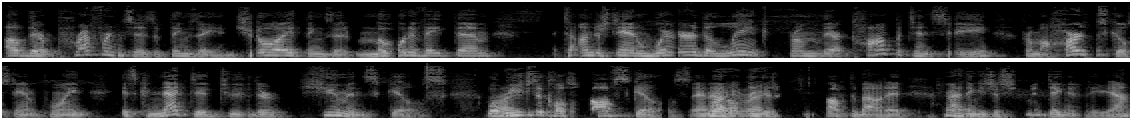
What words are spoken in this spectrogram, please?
of their preferences of things they enjoy, things that motivate them, to understand where the link from their competency from a hard skill standpoint is connected to their human skills. What right. we used to call soft skills. And right, I don't think right. there's soft about it. I think it's just human dignity. Yeah.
